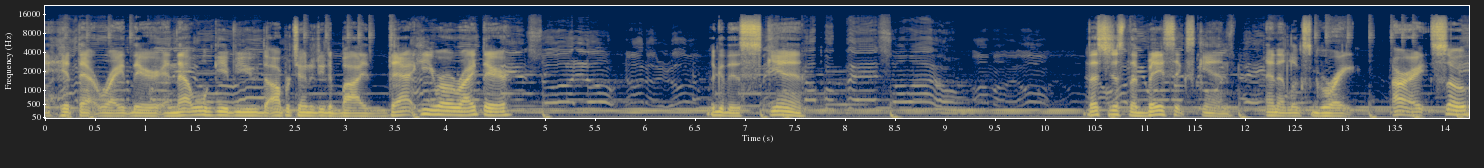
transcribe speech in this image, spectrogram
hit that right there. And that will give you the opportunity to buy that hero right there. Look at this skin. That's just the basic skin and it looks great. All right, so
